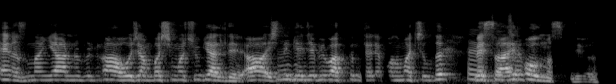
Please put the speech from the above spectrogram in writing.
En azından yarın öbür gün aa hocam başıma şu geldi. Aa işte Hı hı. gece bir baktım telefonum açıldı Evet vesaire hocam. olmasın diyorum.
